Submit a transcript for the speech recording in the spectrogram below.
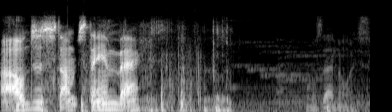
I'll just, I'm staying back. What was that noise?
